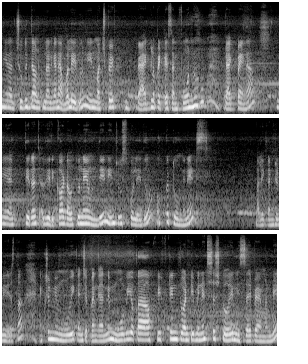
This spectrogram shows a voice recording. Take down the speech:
నేను అది చూపిద్దాం అనుకున్నాను కానీ అవ్వలేదు. నేను మర్చిపోయి బ్యాగ్లో పెట్టేశాను ఫోను బ్యాగ్ పైన. తిర అది రికార్డ్ అవుతూనే ఉంది. నేను చూసుకోలేదు. ఒక్క టూ మినిట్స్. మళ్ళీ కంటిన్యూ చేస్తా. యాక్చువల్లీ మేము మూవీకి అని చెప్పాను కానీ మూవీ ఒక fifteen twenty minutes story miss అయిపోయామండి.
